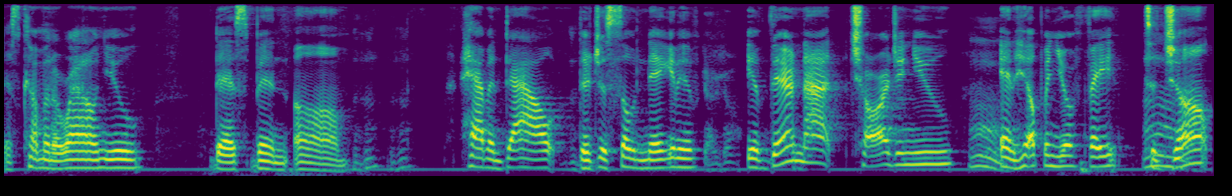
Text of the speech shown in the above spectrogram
that's coming around you that's been um, mm-hmm, mm-hmm. having doubt, mm-hmm. they're just so negative. Go. If they're not charging you mm. and helping your faith to mm. jump,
